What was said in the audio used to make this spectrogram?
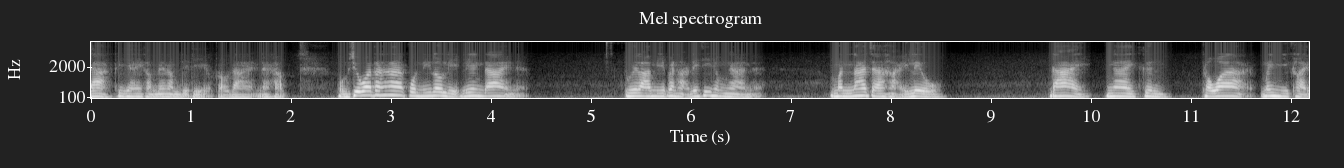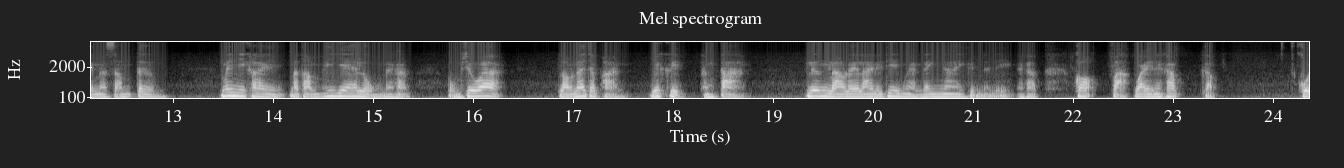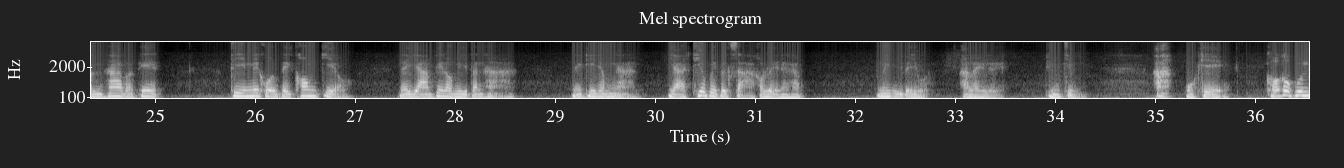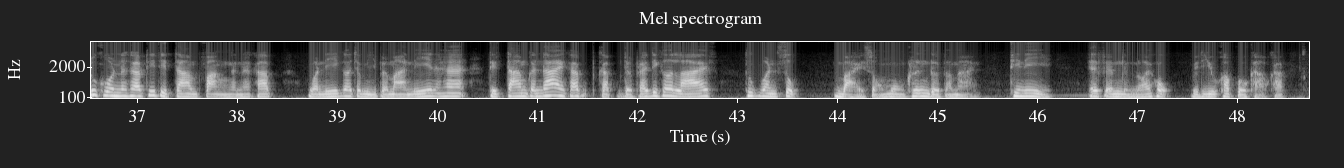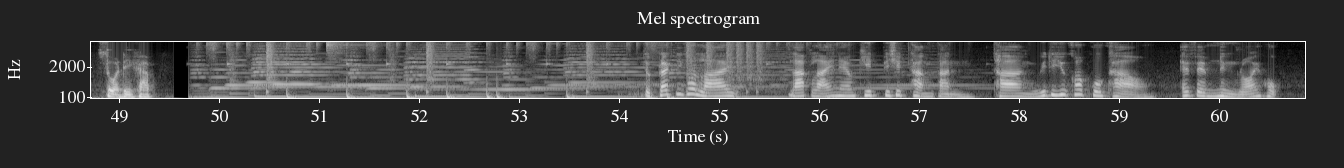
ยากที่จะให้คำแนะนำดีๆกับเราได้นะครับ ผมเชื่อว่าถ้าห้าคนนี้เราหลีกเลี่ยงได้เนี่ยเวลามีปัญหาในที่ทำงานเนี่ยมันน่าจะหายเร็วได้ง่ายขึ้น เพราะว่าไม่มีใครมาซ้ำเติม ไม่มีใครมาทำให้แย่ลงนะครับ ผมเชื่อว่าเราน่าจะผ่านวิกฤตต่างๆ เรื่องราวร้ายๆในที่ทำงานได้ง่ายขึ้นนั่นเองนะครับ ก็ฝากไว้นะครับกับคน 5 ประเภท ที่ไม่ควรไปข้องเกี่ยว ในยามที่เรามีปัญหาในที่ทำงาน อย่าเที่ยวไปปรึกษาเขาเลยนะครับ ไม่มีประโยชน์อะไรเลย จริงๆอะโอเค ขอขอบคุณทุกคนนะครับที่ติดตามฟังกันนะครับ วันนี้ก็จะมีประมาณนี้นะฮะติดตามกันได้ครับกับ The Practical Life ทุกวันศุกร์บ่าย2โมงครึ่งโดยประมาณ ที่นี่ FM 106 วิทยุครอบครัวข่าวครับ สวัสดีครับ The Practical Life หลากหลายแนวคิดพิชิตทางตัน ทางวิทยุครอบครัวข่าว FM 106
